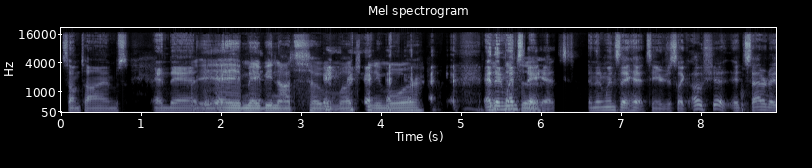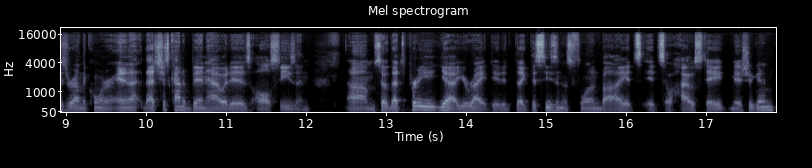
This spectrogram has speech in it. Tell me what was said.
sometimes. And then uh, maybe not so much anymore. and then Wednesday a... hits. And then Wednesday hits, and you're just like, oh shit, it's Saturday's around the corner. And that, that's just kind of been how it is all season. Um, so that's pretty. Yeah, you're right, dude. It, like this season has flown by. It's it's Ohio State, Michigan.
